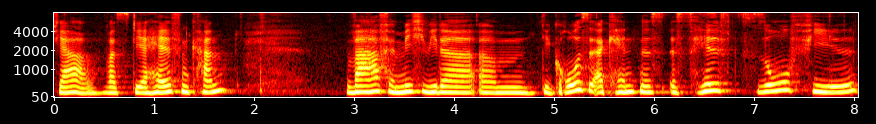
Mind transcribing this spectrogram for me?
ja, was dir helfen kann, war für mich wieder ähm, die große Erkenntnis, es hilft so viel,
